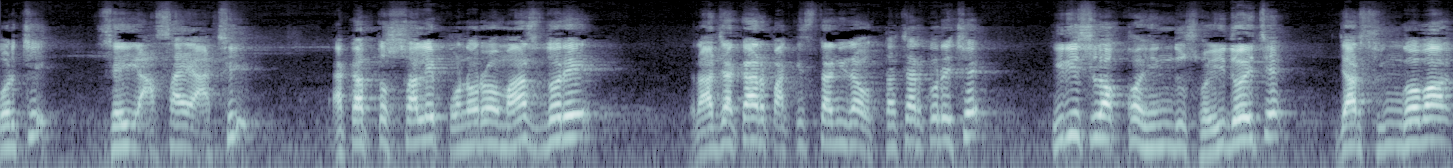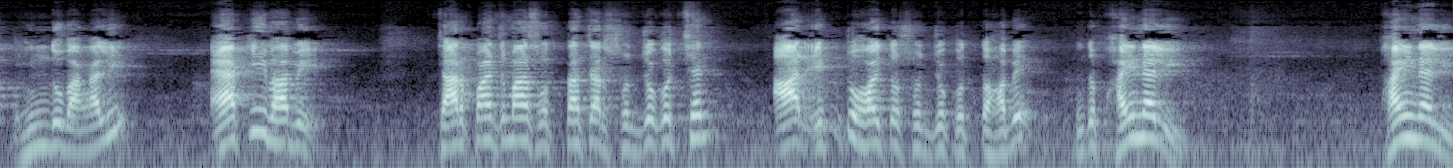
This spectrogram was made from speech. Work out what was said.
করছি, সেই আশায় আছি। একাত্তর সালে পনেরো মাস ধরে রাজাকার পাকিস্তানিরা অত্যাচার করেছে। তিরিশ লক্ষ হিন্দু শহীদ হয়েছে যার সিংহভাগ হিন্দু বাঙালি। একইভাবে চার পাঁচ মাস অত্যাচার সহ্য করছেন আর একটু হয়তো সহ্য করতে হবে কিন্তু ফাইনালি ফাইনালি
